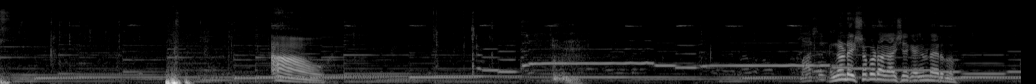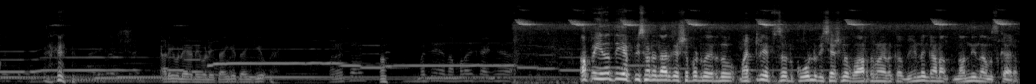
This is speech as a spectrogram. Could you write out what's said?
എങ്ങനെയുണ്ട് ഇഷ്ടപ്പെട്ടോ കാഴ്ചയൊക്കെ? എങ്ങനെയായിരുന്നു അടിപൊളി അടിപൊളി. താങ്ക് യു താങ്ക് യു അപ്പോൾ ഇന്നത്തെ എപ്പിസോഡ് എല്ലാവർക്കും ഇഷ്ടപ്പെടുന്നു മറ്റൊരു എപ്പിസോഡ് കൂടുതൽ വിശേഷങ്ങൾ വാർത്തകളൊക്കെ വീണ്ടും കാണാം. നന്ദി നമസ്കാരം.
